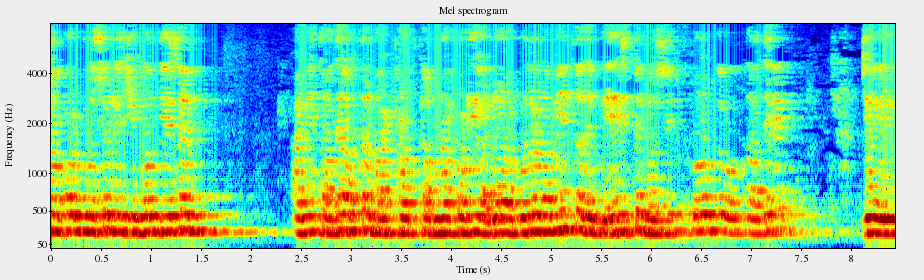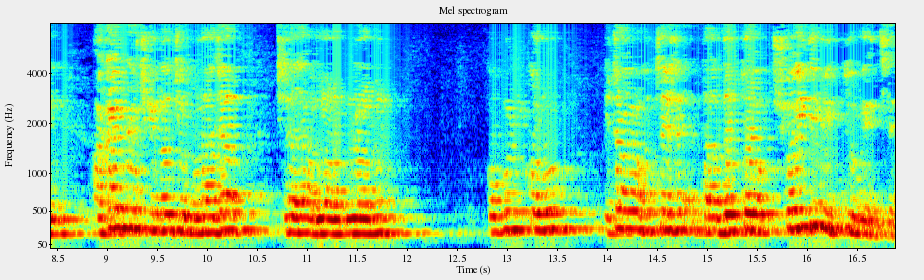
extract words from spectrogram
সকল মুসল্লি জীবন দিয়েছেন, আমি তাদের আপনার মাঠফাট কামনা করি। আল্লাহ রাবুল আলমী তাদের বেহেস্তে নসিব করুক এবং তাদের যে আকাঙ্ক্ষা ছিল যে মোনাজাত সেটা আল্লাহ রাবুল আলমী কবুল করুন এটা হচ্ছে তাদের তো শহীদই মৃত্যু হয়েছে।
